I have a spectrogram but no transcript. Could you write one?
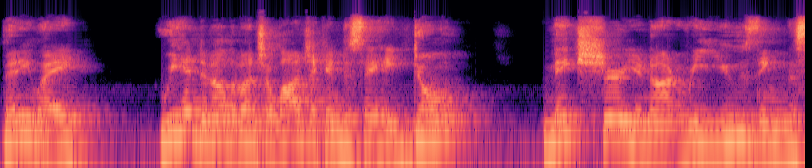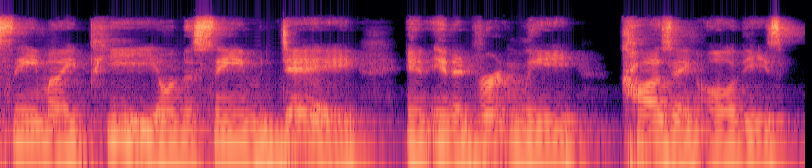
But anyway, we had to build a bunch of logic in to say, hey, don't make sure you're not reusing the same IP on the same day and inadvertently causing all these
